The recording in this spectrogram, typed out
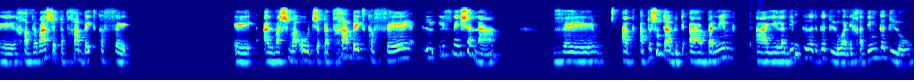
אה, חברה שפתחה בית קפה, אה, על משמעות, שפתחה בית קפה לפני שנה, ופשוט הבנים, הילדים גדלו, הנכדים גדלו,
